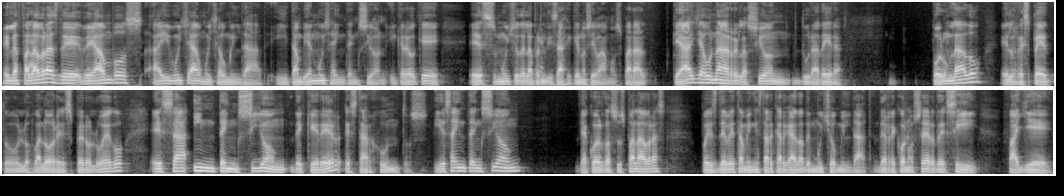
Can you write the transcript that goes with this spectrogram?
en las palabras de, de ambos hay mucha, mucha humildad y también mucha intención y creo que es mucho del aprendizaje que nos llevamos para que haya una relación duradera por un lado, el respeto, los valores, pero luego esa intención de querer estar juntos. Y esa intención, de acuerdo a sus palabras, pues debe también estar cargada de mucha humildad, de reconocer de sí, fallé,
